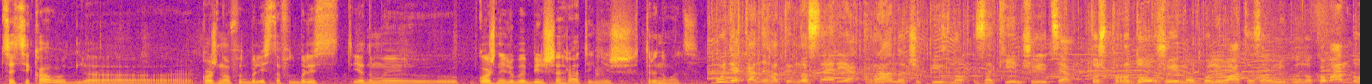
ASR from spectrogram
це цікаво для кожного футболіста. Футболіст, я думаю, кожен любить більше грати, ніж тренуватися. Будь-яка негативна серія рано чи пізно закінчується. Тож продовжуємо вболівати за улюблену команду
